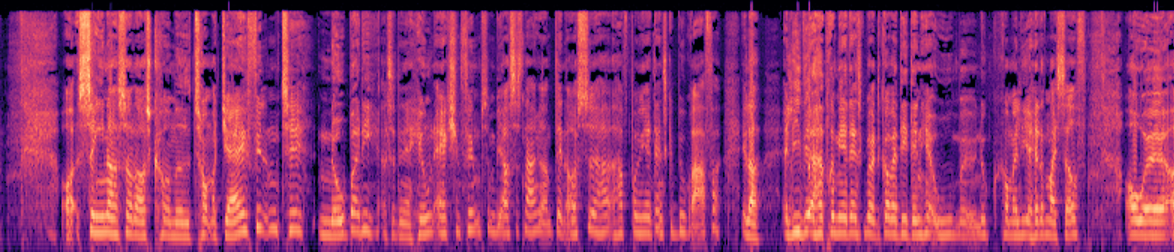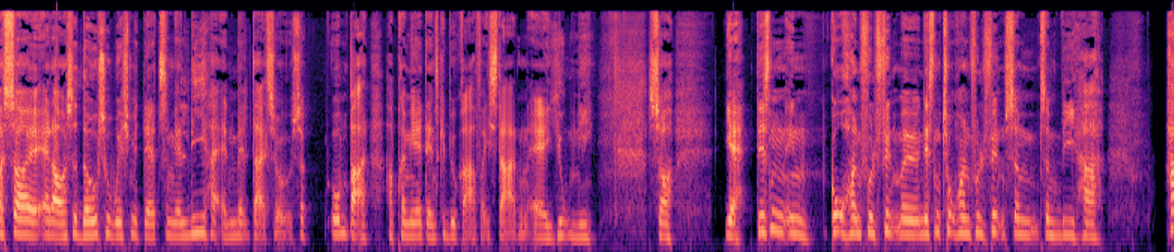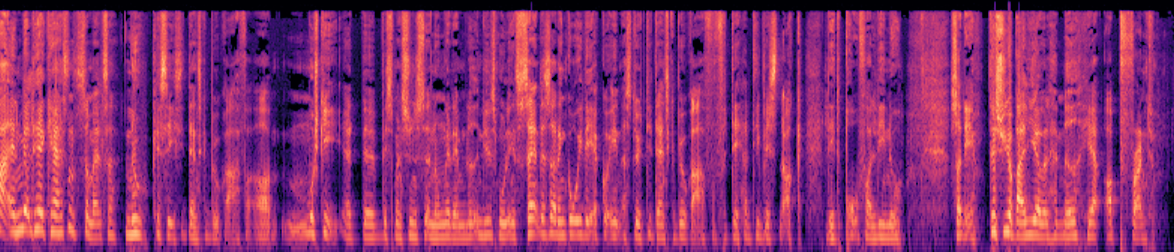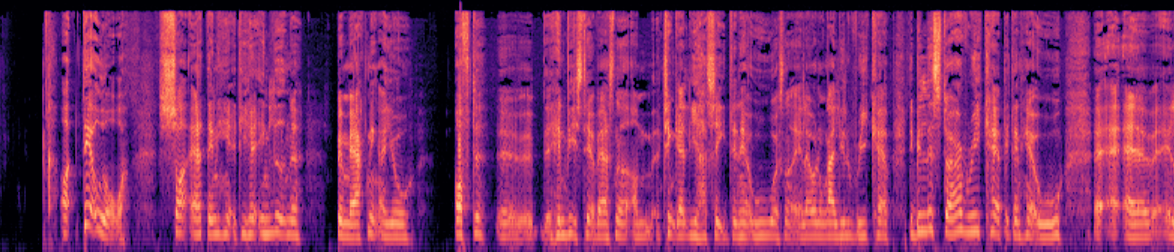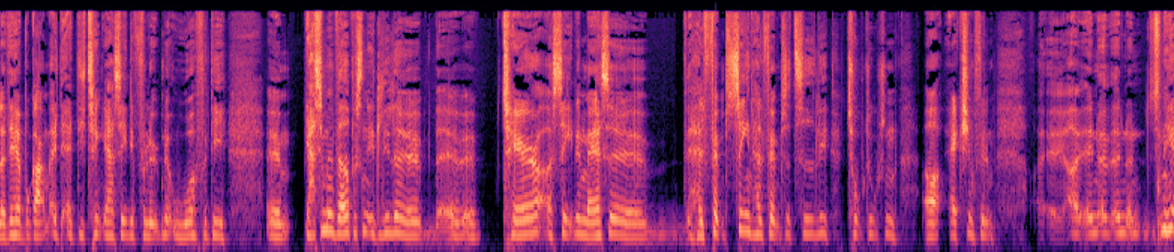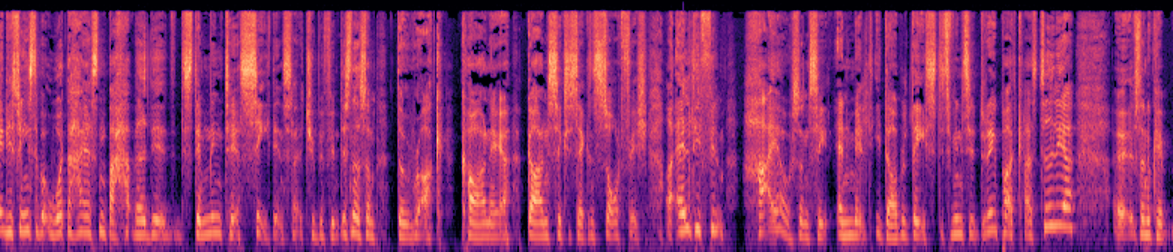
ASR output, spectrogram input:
Og senere så er der også kommet Tom og Jerry-filmen til Nobody, altså den her hævn-action-film, som vi også har snakket om. Den også har haft premiere i danske biografer, eller er lige ved at have premiere i danske biografer. Det kan godt være, det er den her uge, nu kommer jeg lige ahead of myself. Og, øh, og så øh, er der også Those Who Wish Me Dead, som jeg lige har anmeldt, der så, så åbenbart har premiere i danske biografer i starten af juni. Så ja, det er sådan en god håndfuld film, øh, næsten to håndfuld film, som, som vi har har anmeldt her i kassen, som altså nu kan ses i danske biografer. Og måske, at øh, hvis man synes, at nogle af dem lød en lille smule interessante, så er det en god idé at gå ind og støtte de danske biografer, for det har de vist nok lidt brug for lige nu. Så det, det synes jeg bare lige, at jeg vil have med her up front. Og derudover, så er den her, de her indledende bemærkninger jo ofte øh, henvist til at være sådan noget om ting, jeg lige har set den her uge og sådan noget. Jeg laver nogle gange en lille recap. Det bliver lidt større recap i den her uge, øh, øh, øh eller det her program, af, af de ting, jeg har set i forløbende uger, fordi øh, jeg har simpelthen været på sådan et lille øh, øh tear og set en masse øh, 90, sen 90'er, tidlig 2000 og actionfilm og en, en, en, sådan her de seneste par uger, der har jeg sådan bare været det, stemning til at se den slags type film. Det er sådan noget som The Rock, Con Air, Gone 60 Seconds, Swordfish. Og alle de film har jeg jo sådan set anmeldt i Double D's til min Today podcast tidligere. Øh, så nu kan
